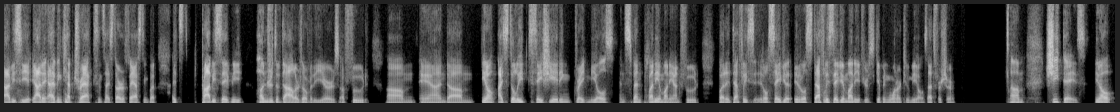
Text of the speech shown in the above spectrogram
obviously, I, I haven't kept track since I started fasting, but it's probably saved me hundreds of dollars over the years of food. Um, and um, you know, I still eat satiating, great meals and spend plenty of money on food. But it definitely it'll save you. It'll definitely save you money if you're skipping one or two meals. That's for sure. Um, cheat days, you know,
